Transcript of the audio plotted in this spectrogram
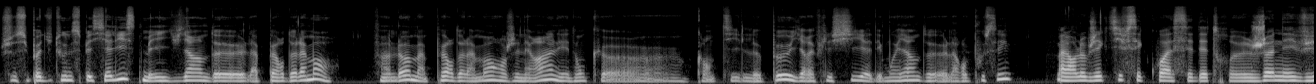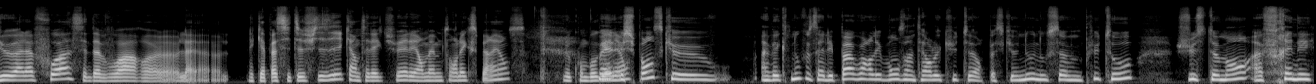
je ne suis pas du tout une spécialiste, mais il vient de la peur de la mort l'homme a peur de la mort en général et donc euh, quand il peut, il réfléchit à des moyens de la repousser. Alors l'objectif, c'est quoi? C'est d'être jeune et vieux à la fois? C'est d'avoir euh, les capacités physiques, intellectuelles et en même temps l'expérience? Le combo gagnant? Je pense que avec nous, vous n'allez pas avoir les bons interlocuteurs parce que nous, nous sommes plutôt justement à freiner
